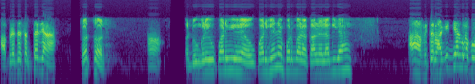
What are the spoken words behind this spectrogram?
આપણે તો સત્તર જણા। સત્તર? હા આ ડુંગળી ઉપાડવી છે ઉપાડી છે ને પરબારા કાલે લાગી જાય હા અમે તો લાગી જ ગયા ને બાપુ.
